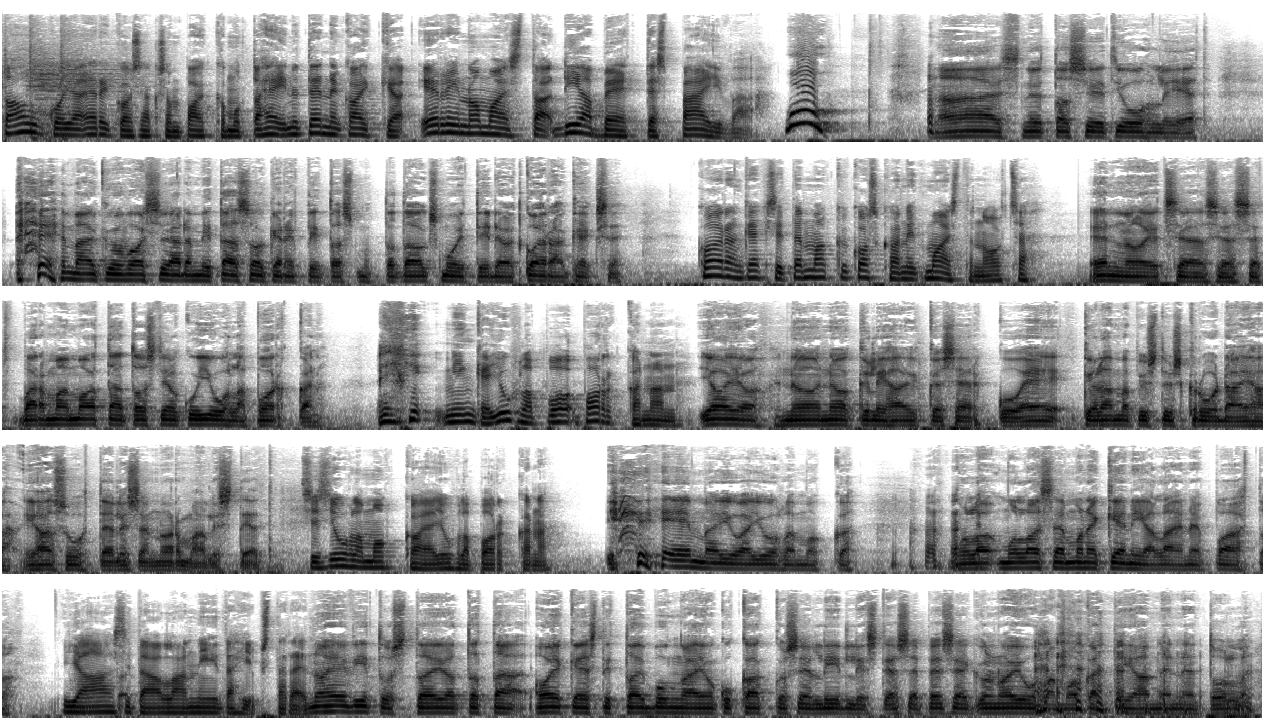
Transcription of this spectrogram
tauko ja erikoisjakson paikka, mutta hei nyt ennen kaikkea erinomaista diabetespäivää. Woo! Nice, nyt on siitä juhlia, että mä en kyllä voi syödä mitään sokeripitos, mutta tota, onko muita ideoita koiran keksi? Koiran keksit, en mä ole koskaan niitä maistanut, oot sä? En ole itse asiassa, että varmaan mä ottaa tosta joku juhlaporkkan. Minkä juhlaporkkanan? Joo joo, no, ne on kyllä ihan ykköserkku. Ei, kyllä mä pystyn skruudaan ihan, ihan suhteellisen normaalisti. Et. Siis juhlamokkaa ja juhlaporkkana? en mä juo juhlamokkaa. Mulla, mulla on semmonen kenialainen pahto. Ja sitä ollaan niitä hipstereitä. No ei vitus, toi jo tota, oikeesti toi bungaa jonkun kakkosen Lidlistä ja se pesee kyllä noin juhlamokat ihan menneen tulle.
